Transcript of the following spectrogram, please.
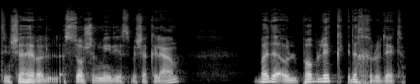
تنشهر ال social media بشكل عام بدأوا ال public يدخلوا data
